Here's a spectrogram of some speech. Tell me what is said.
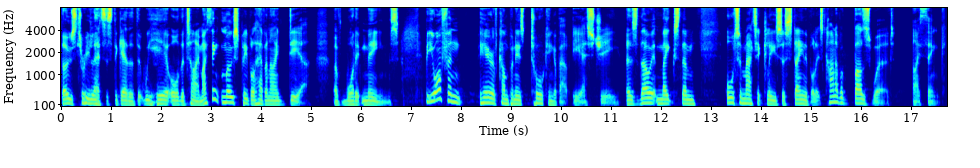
those three letters together that we hear all the time. I think most people have an idea of what it means, but you often hear of companies talking about ESG as though it makes them automatically sustainable. It's kind of a buzzword, I think,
